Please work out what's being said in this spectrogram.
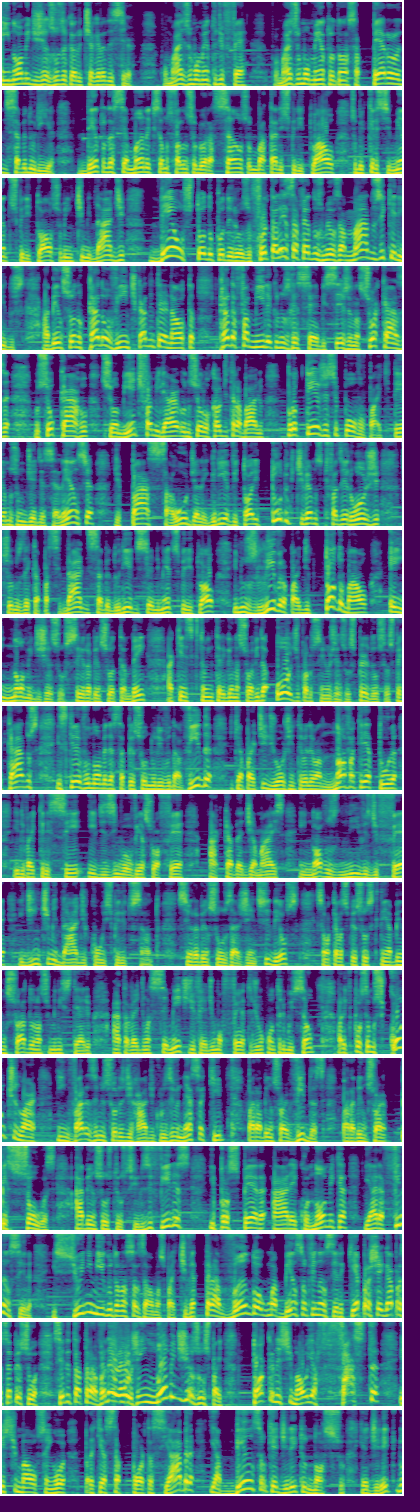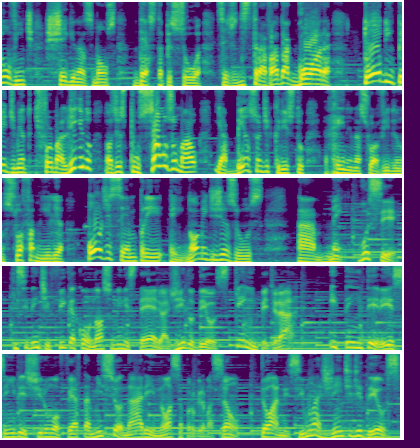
em nome de Jesus, eu quero te agradecer por mais um momento de fé, por mais um momento da nossa pérola de sabedoria. Dentro da semana que estamos falando sobre oração, sobre batalha espiritual, sobre crescimento espiritual, sobre intimidade. Deus Todo-Poderoso, fortaleça a fé dos meus amados e queridos, abençoando cada ouvinte, cada internauta, cada família que nos recebe, seja na sua casa, no seu carro, no seu ambiente familiar ou no seu local de trabalho. Proteja esse povo, Pai, que tenhamos um dia de excelência, de paz, saúde, alegria, vitória e tudo que tivemos que fazer hoje o Senhor nos dê capacidade, sabedoria, discernimento espiritual e nos livra, Pai, de todo mal, em nome de Jesus. Senhor, abençoa também aqueles que estão entregando a sua vida hoje para o Senhor Jesus. Perdoa os seus pecados, escreva o nome dessa pessoa no livro da vida e que a partir de hoje, então, ele é uma nova criatura, ele vai crescer e desenvolver a sua fé a cada dia mais em novos níveis de fé e de intimidade com o Espírito Santo. Senhor, abençoa os agentes de Deus, que são aquelas pessoas que têm abençoado o nosso ministério através de uma semente de fé, de uma oferta, de uma contribuição, para que possamos vamos continuar em várias emissoras de rádio, inclusive nessa aqui, para abençoar vidas, para abençoar pessoas. Abençoa os teus filhos e filhas e prospera a área econômica e a área financeira. E se o inimigo das nossas almas, Pai, estiver travando alguma bênção financeira que é para chegar para essa pessoa, se ele está travando é hoje, em nome de Jesus, Pai. Toca neste mal e afasta este mal, Senhor, para que essa porta se abra e a bênção que é direito nosso, que é direito do ouvinte, chegue nas mãos desta pessoa. Seja destravado agora todo impedimento que for maligno, nós expulsamos o mal e a bênção de Cristo reine na sua vida e na sua família, hoje e sempre, em nome de Jesus. Amém. Você que se identifica com o nosso ministério Agindo Deus, quem impedirá? E tem interesse em investir uma oferta missionária em nossa programação? Torne-se um agente de Deus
